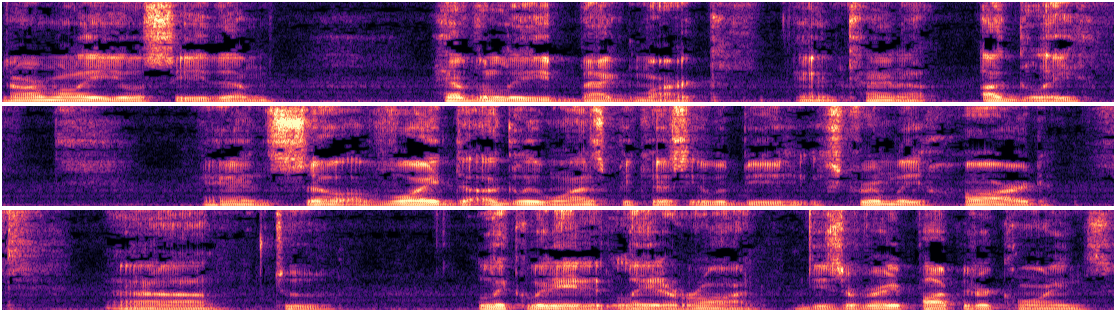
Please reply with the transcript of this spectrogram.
Normally you'll see them heavily bag bagmarked and kind of ugly. And so avoid the ugly ones because it would be extremely hard uh, to liquidate it later on. These are very popular coins.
